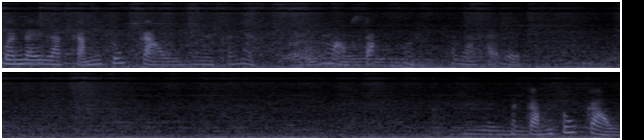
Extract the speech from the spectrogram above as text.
bên đây là cẩm tú cầu này cả nhà đủ màu sắc cái là khá đẹp. Là cẩm tú cầu.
